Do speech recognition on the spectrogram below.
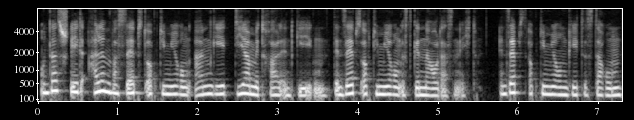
Und das steht allem, was Selbstoptimierung angeht, diametral entgegen. Denn Selbstoptimierung ist genau das nicht. In Selbstoptimierung geht es darum,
